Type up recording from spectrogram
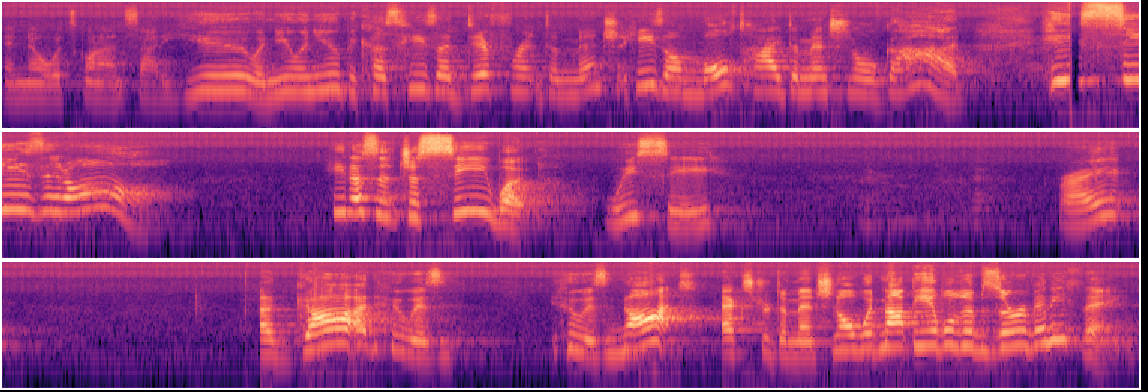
and know what's going on inside of you and you and you because he's a different dimension. He's a multi-dimensional God. He sees it all. He doesn't just see what we see. Right? A God who is who is not extra dimensional would not be able to observe anything.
